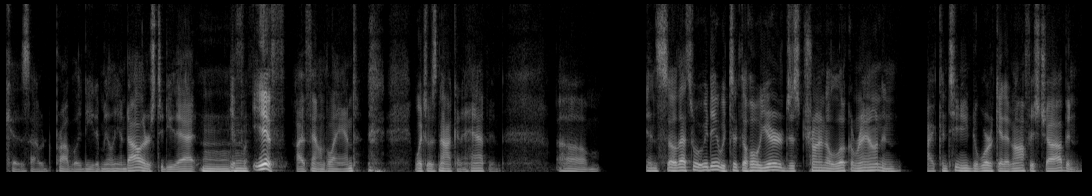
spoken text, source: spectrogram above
because I would probably need a million dollars to do that Mhm. if if I found land, which was not going to happen. Um, and so that's what we did. We took the whole year just trying to look around, and I continued to work at an office job. And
